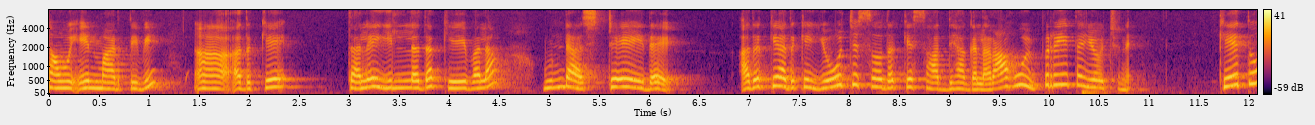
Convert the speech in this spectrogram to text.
ನಾವು ಏನು ಮಾಡ್ತೀವಿ? ಅದಕ್ಕೆ ತಲೆ ಇಲ್ಲದ ಕೇವಲ ಮುಂಡ ಅಷ್ಟೇ ಇದೆ. ಅದಕ್ಕೆ ಅದಕ್ಕೆ ಯೋಚಿಸೋದಕ್ಕೆ ಸಾಧ್ಯ ಆಗಲ್ಲ. ರಾಹು ವಿಪರೀತ ಯೋಚನೆ. ಕೇತು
